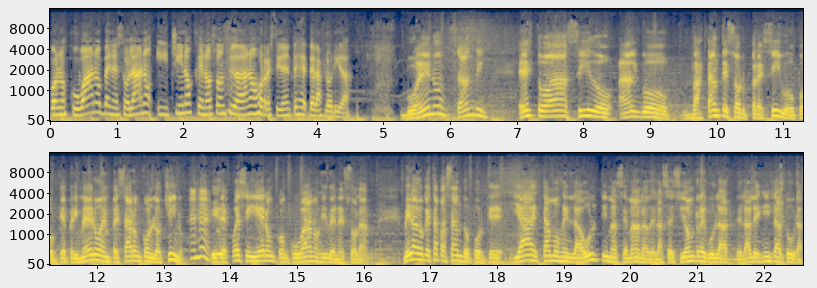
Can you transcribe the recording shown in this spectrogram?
con los cubanos, venezolanos y chinos que no son ciudadanos o residentes de la Florida. Bueno, Sandy, esto ha sido algo bastante sorpresivo porque primero empezaron con los chinos y después siguieron con cubanos y venezolanos. Mira lo que está pasando porque ya estamos en la última semana de la sesión regular de la legislatura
